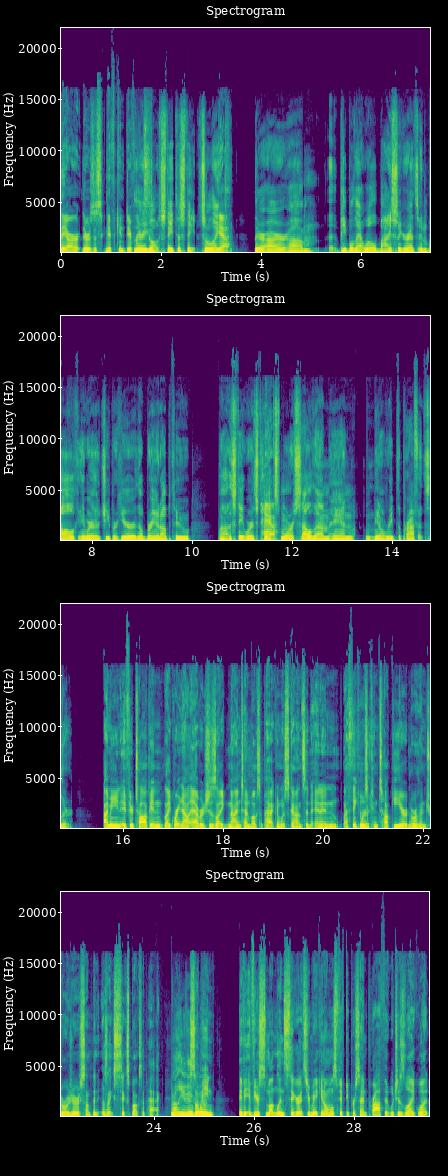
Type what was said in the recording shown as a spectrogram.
they are there is a significant difference. There you go, state to state. So like, Yeah. there are um, people that will buy cigarettes in bulk, and where they're cheaper here, they'll bring it up to uh, a state where it's taxed more, sell them, and you know reap the profits there. I mean, if you're talking like right now, average is like nine, ten bucks a pack in Wisconsin, and in I think it was Right. Kentucky or Northern Georgia or something, it was like six bucks a pack. Well, even So I mean, if if you're smuggling cigarettes, you're making almost fifty percent profit, which is like what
